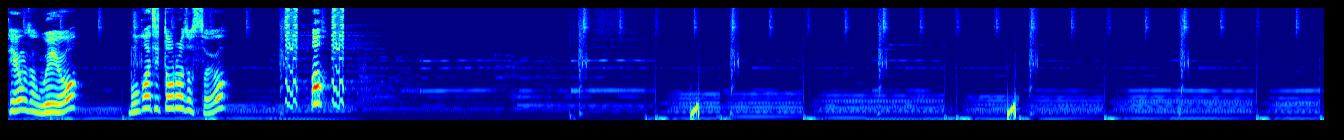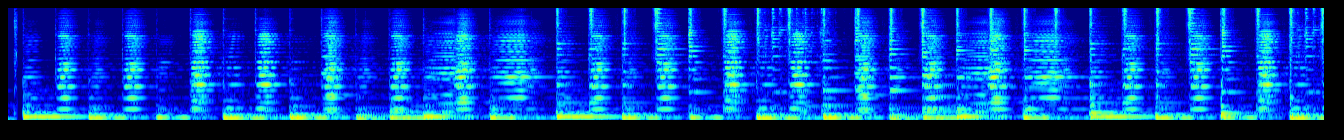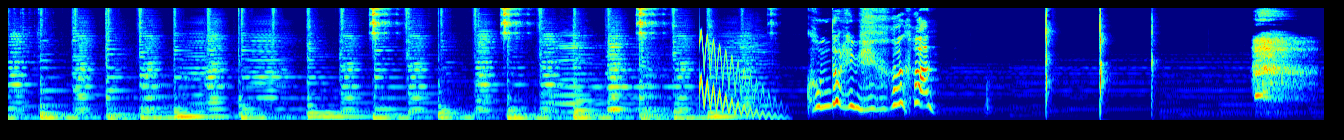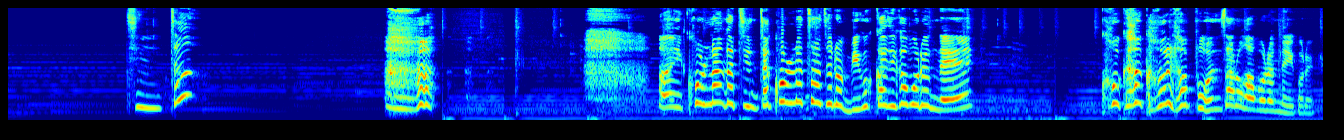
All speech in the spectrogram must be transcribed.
대영상 왜요? 뭐가지 떨어졌어요? 아니 콜라가 진짜 콜라 찾으러 미국까지 가버렸네 코카콜라 본사로 가버렸네 이거를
